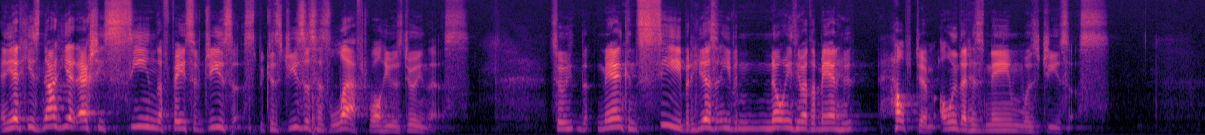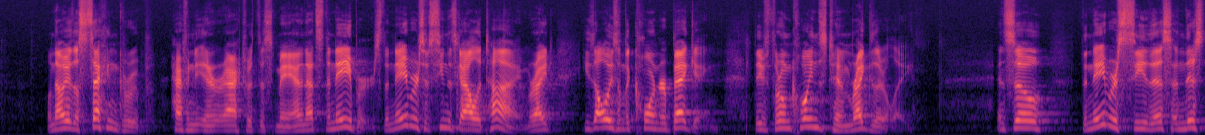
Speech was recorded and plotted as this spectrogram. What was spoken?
And yet, he's not yet actually seen the face of Jesus because Jesus has left while he was doing this. So the man can see, but he doesn't even know anything about the man who helped him, only that his name was Jesus. Well, now we have the second group having to interact with this man, and that's the neighbors. The neighbors have seen this guy all the time, right? He's always on the corner begging. They've thrown coins to him regularly. And so the neighbors see this and this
